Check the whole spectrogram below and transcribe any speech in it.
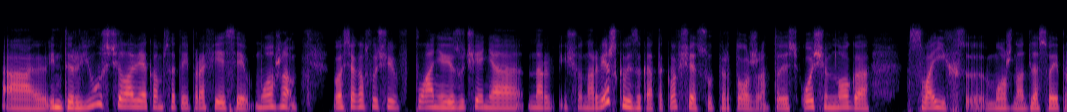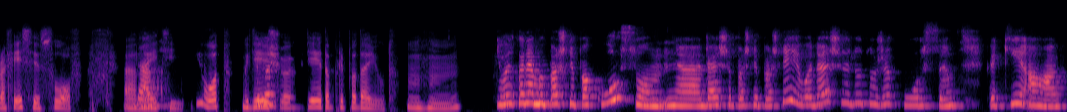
а, интервью с человеком с этой профессией. Можно, во всяком случае, в плане изучения нор еще норвежского языка, так вообще супер тоже. То есть очень много своих с можно для своей профессии слов, э, Да. найти. И вот И где вот еще, где это преподают. Мгм. и вот когда мы пошли по курсу, а, дальше пошли пошли, и вот дальше идут уже курсы. Какие ага,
